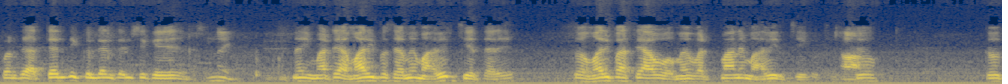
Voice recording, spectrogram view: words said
પણ તે અત્યંતિક કલ્યાણ કરી શકે નહીં. નહીં માટે અમારી પાસે અમે મહાવીર છીએ અત્યારે. તો અમારી પાસે આવો અમે વર્તમાને મહાવીર છીએ? તો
